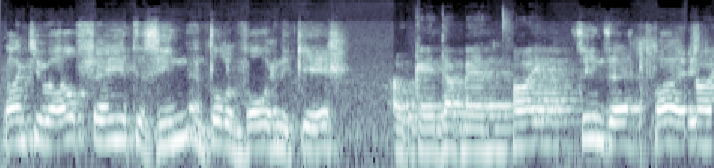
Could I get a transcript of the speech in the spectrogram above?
Dankjewel, fijn je te zien en tot een volgende keer. Oké, okay, dag Ben. Hoi. Zien ze. Bye. Hoi.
